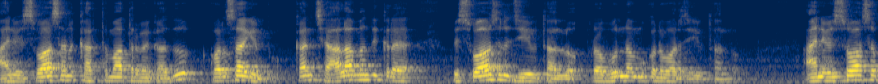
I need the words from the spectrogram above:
ఆయన విశ్వాసానికి కర్త మాత్రమే కాదు కొనసాగింపు. కానీ చాలామంది క్ర విశ్వాసుల జీవితాల్లో ప్రభుని నమ్ముకున్న వారి జీవితాల్లో ఆయన విశ్వాసం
